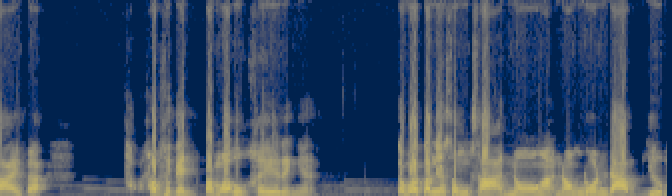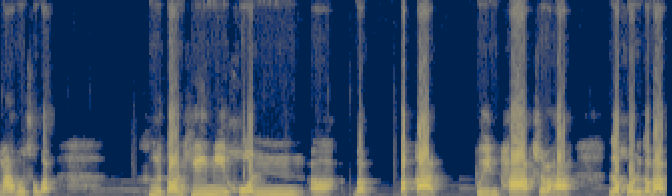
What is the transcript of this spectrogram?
5อะ top 11ปั๊มว่าโอเคอะไรเงี้ย แต่ว่าตอนนี้สงสารน้องอะน้องโดนด่าเยอะมากรู้สึกแบบคือตอนที่มีคนเอ่อแบบประกาศควีนภาคใช่ป่ะคะแล้วคนก็แบบ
